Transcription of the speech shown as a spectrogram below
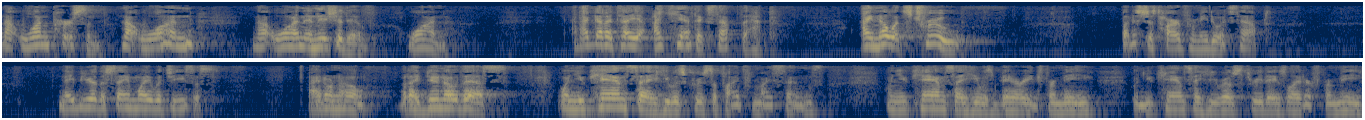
Not one person, not one, not one initiative, one. And I've got to tell you, I can't accept that. I know it's true, but it's just hard for me to accept. Maybe you're the same way with Jesus. I don't know. But I do know this. When you can say he was crucified for my sins, when you can say he was buried for me, when you can say he rose three days later for me,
